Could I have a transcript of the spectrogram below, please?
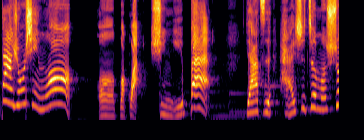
大熊醒了。呃，呱呱，醒一半。鸭子还是这么说。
